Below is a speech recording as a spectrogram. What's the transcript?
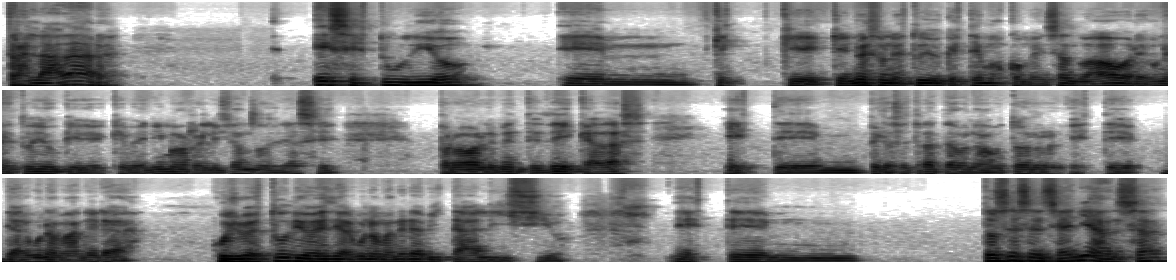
trasladar ese estudio, em, que, no es un estudio que estemos comenzando ahora, es un estudio que, venimos realizando desde hace probablemente décadas, este, pero se trata de un autor este, de alguna manera, cuyo estudio es de alguna manera vitalicio. Este, entonces, enseñanza,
